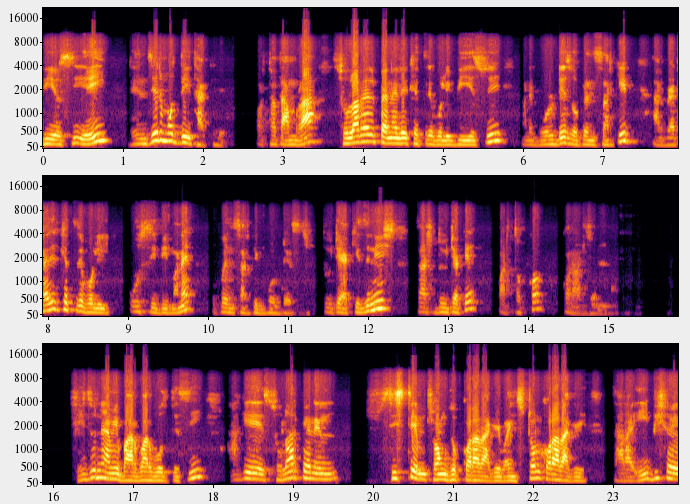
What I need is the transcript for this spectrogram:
বিওসি এই রেঞ্জের মধ্যেই থাকে, অর্থাৎ আমরা সোলারের প্যানেলের ক্ষেত্রে বলি বিএসসি মানে ভোল্টেজ ওপেন সার্কিট আর ব্যাটারির ক্ষেত্রে বলি ওসিবি মানে ওপেন সার্কিট ভোল্টেজ দুইটা একই জিনিস জাস্ট দুইটাকে পার্থক্য করার জন্য। সেই জন্য আমি বারবার বলতেছি, আগে সোলার প্যানেল সিস্টেম সংযোগ করার আগে বা ইনস্টল করার আগে তারা এই বিষয়ে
